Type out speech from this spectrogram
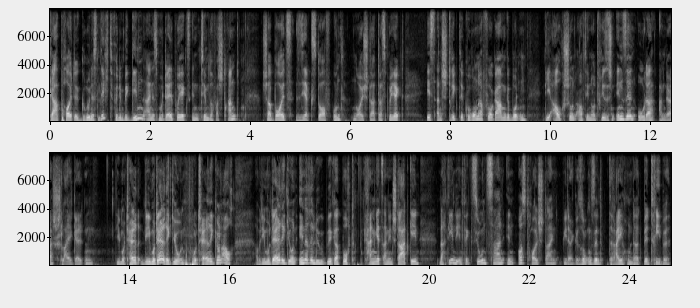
gab heute grünes Licht für den Beginn eines Modellprojekts in Timdorfer Strand, Scharbeutz, Sierksdorf und Neustadt. Das Projekt ist an strikte Corona-Vorgaben gebunden, die auch schon auf den nordfriesischen Inseln oder an der Schlei gelten. Die, Modell, die Modellregion, Hotelregion auch, aber die Modellregion Innere Lübecker Bucht kann jetzt an den Start gehen, nachdem die Infektionszahlen in Ostholstein wieder gesunken sind. 300 Betriebe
